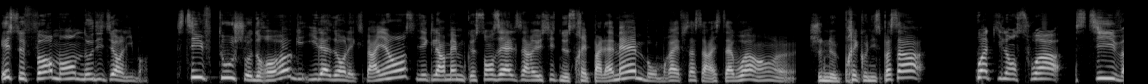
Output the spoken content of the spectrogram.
et se forme en auditeur libre. Steve touche aux drogues, il adore l'expérience, il déclare même que sans elle, sa réussite ne serait pas la même. Bon, bref, ça, ça reste à voir, hein. je ne préconise pas ça. Quoi qu'il en soit, Steve,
